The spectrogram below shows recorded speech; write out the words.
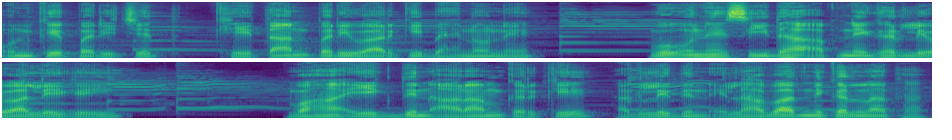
उनके परिचित, खेतान परिवार की बहनों ने, वो उन्हें सीधा अपने घर लेवा ले गई। वहाँ एक दिन आराम करके अगले दिन इलाहाबाद निकलना था।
